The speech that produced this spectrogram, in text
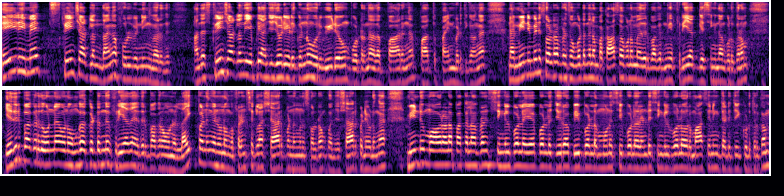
டெய்லியுமே ஸ்க்ரீன்ஷாட்லேருந்து தாங்க ஃபுல் வின்னிங் வருது. அந்த ஸ்க்ரீன்ஷாட்லேருந்து எப்படி அஞ்சு ஜோடி எடுக்கணும்னு ஒரு வீடியோவும் போட்டிருந்தேன். அதை பாருங்கள் பார்த்து பயன்படுத்திக்கோங்க. நான் மீண்டும் மீண்டும் சொல்கிறேன் ஃப்ரெண்ட்ஸ் உங்கள்கிட்ட இருந்து நம்ம காசாக பணமாக எதிர்பார்க்குறதுங்க ஃப்ரீ ஆஃப் கெஸிங் தான் கொடுக்குறோம். எதிர்பார்க்குறது ஒன்று ஒன்று உங்கள்கிட்ட இருந்து ஃப்ரீயாக தான் எதிர்பார்க்குறோம். ஒன்று லைக் பண்ணுங்கள் இன்னொன்று உங்கள் ஃப்ரெண்ட்ஸுக்கெலாம் ஷேர் பண்ணுங்கன்னு சொல்கிறோம் கொஞ்சம் ஷேர் பண்ணி விடுங்க. மீண்டும் ஓவராலாக பார்த்தலாம் ஃப்ரெண்ட்ஸ் சிங்கிள் போலில் ஏ போலில் ஜீரோ பி போலில் மூணு சி போலில் ரெண்டு சிங்கிள் போலில் ஒரு மாஸ் வினிங் தேர்ட்டி கொடுத்துருக்கோம்.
